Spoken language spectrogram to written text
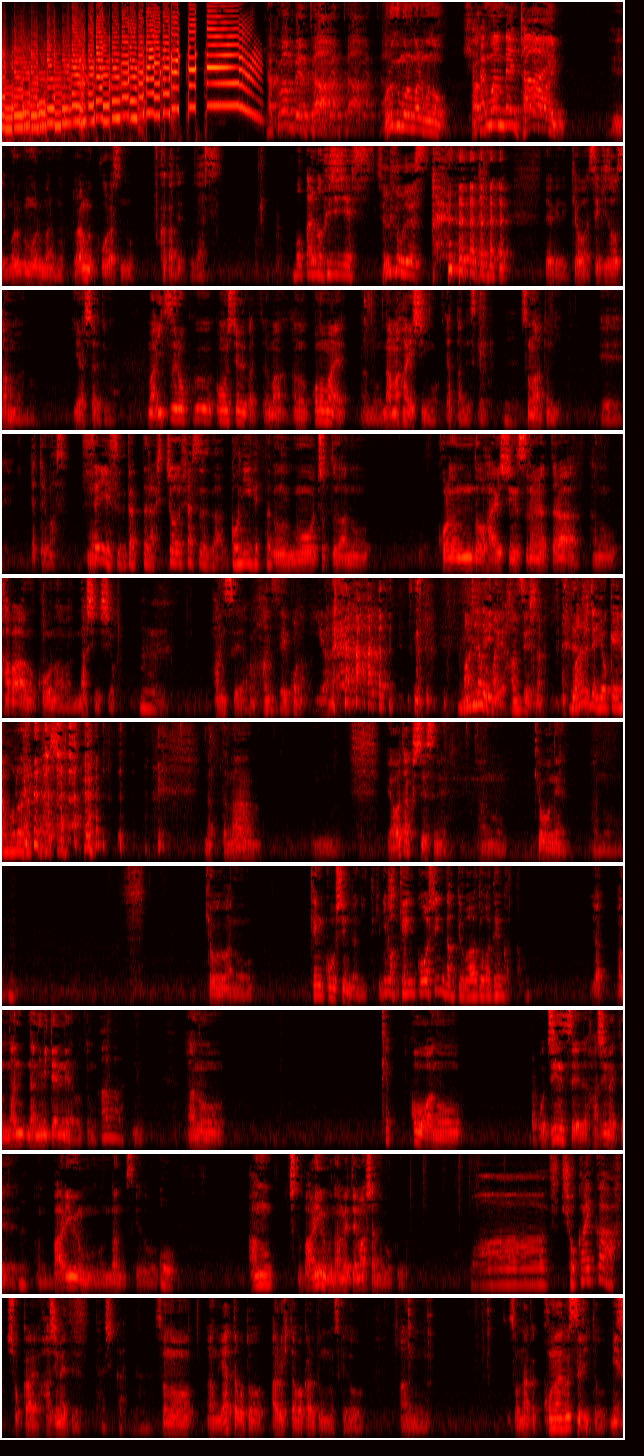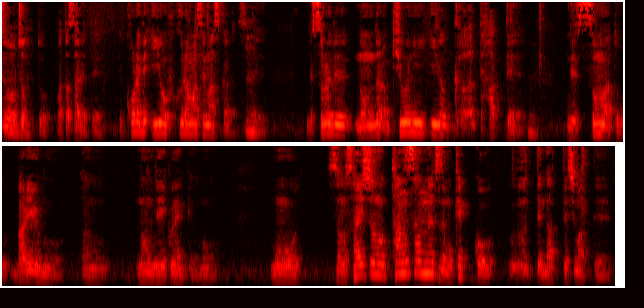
100万弁タイムモルグモルマルモの100万弁タイムえー、モルグモルマルモドラムコーラスの深川でございます。ボーカルの藤井です。石像です。というわけで今日は石像さんもあのいらっしゃるというか、まあいつ録音してるかって言ったら、まああの、この前、あの、生配信をやったんですけど、その後に、えー、やっております。セイエス歌ったら視聴者数が5人減ったってうん、もうちょっとあの、今度配信するんやったら、あの、カバーのコーナーはなしにしよう。うん。反省やわ。反省コーナーいらない。マジで前で反省しなくていい。マジで余計なものだったらしい。なったなぁ、うん、いや、私ですね、あの、今日ね、あの、今日あの、健康診断に行ってきま今、した。健康診断っていうワードが出んかったの？いや、あの、何、何見てんねやろって思って。ああの、結構あの、こう人生で初めて、あのバリウムを飲んだんですけどあ、、おうあの、ちょっとバリウム舐めてましたね、僕。わあ、初回か。初回、初めて。確かにな。その、あの、やったことある人はわかると思うんですけど、あの、そう、なんか粉薬と水をちょっと渡されて、でこれで胃を膨らませますからっつって、で、それで飲んだら急に胃がグーって張って、で、その後バリウムを、あの、飲んでいくねんけども、もう、その最初の炭酸のやつでも結構、うーってなってしまって、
